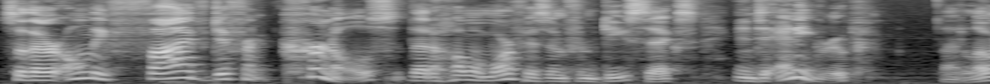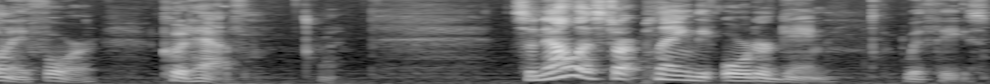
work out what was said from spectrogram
So there are only five different kernels that a homomorphism from D6 into any group, let alone A4, could have. So now let's start playing the order game with these.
